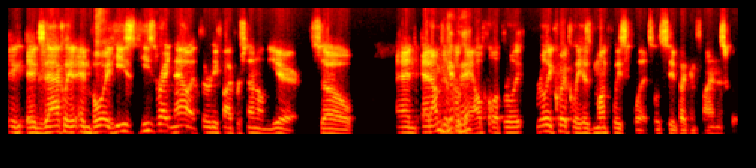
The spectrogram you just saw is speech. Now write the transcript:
Exactly. And Boyd, he's he's right now at 35% on the year. So and and I'm just okay, there. I'll pull up really really quickly his monthly splits. Let's see if I can find this quick.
